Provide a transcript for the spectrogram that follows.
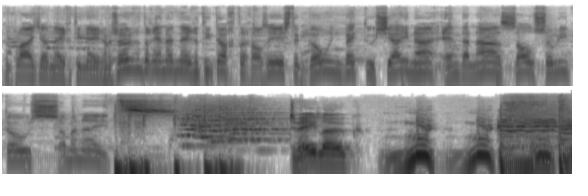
Een plaatje uit 1979 en uit 1980. Als eerste Going Back to China en daarna Sal Solito Summer Nights. Twee leuk. Nu, nu, nu.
